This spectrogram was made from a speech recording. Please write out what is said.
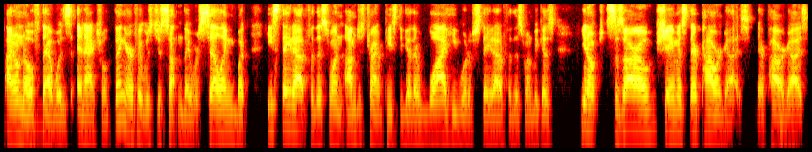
I don't know if that was an actual thing or if it was just something they were selling. But he stayed out for this one. I'm just trying to piece together why he would have stayed out for this one because you know Cesaro, Sheamus, they're power guys. They're power guys.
